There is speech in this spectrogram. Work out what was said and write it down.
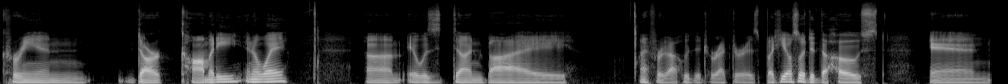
Korean dark comedy in a way. Um, it was done by I forgot who the director is, but he also did The Host and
